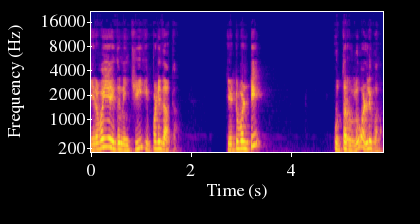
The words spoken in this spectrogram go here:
ఇరవై ఐదు నుంచి ఇప్పటిదాకా ఎటువంటి ఉత్తర్వులు వాళ్ళు ఇవ్వను.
